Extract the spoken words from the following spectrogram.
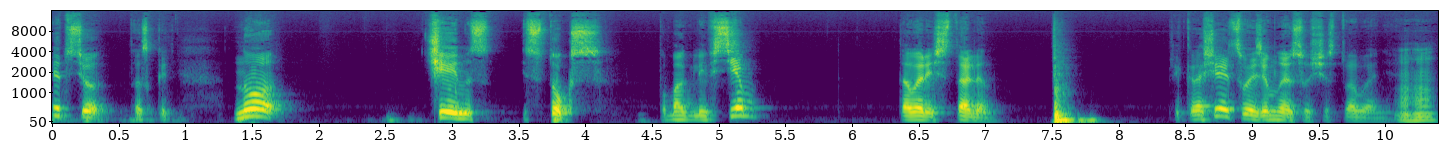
Это все, так сказать. Но Чейн и Стокс помогли всем. Товарищ Сталин прекращает свое земное существование. Uh-huh.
